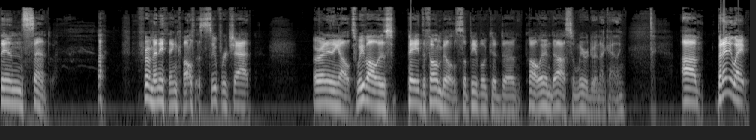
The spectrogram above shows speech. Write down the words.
thin cent from anything called a super chat or anything else. We've always paid the phone bills so people could uh, call in to us and we were doing that kind of thing. Um, but anyway,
